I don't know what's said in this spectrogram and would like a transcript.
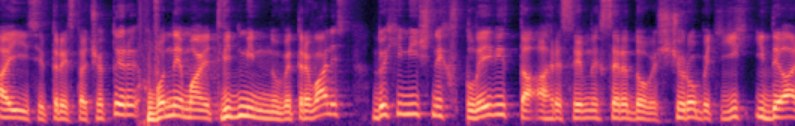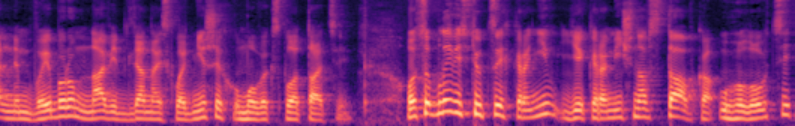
AISI 304, вони мають відмінну витривалість до хімічних впливів та агресивних середовищ, що робить їх ідеальним вибором навіть для найскладніших умов експлуатації. Особливістю цих кранів є керамічна вставка у головці,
